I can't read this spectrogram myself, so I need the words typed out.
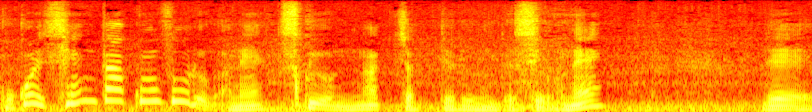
ここにセンターコンソールがね、つくようになっちゃってるんですよね。で、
